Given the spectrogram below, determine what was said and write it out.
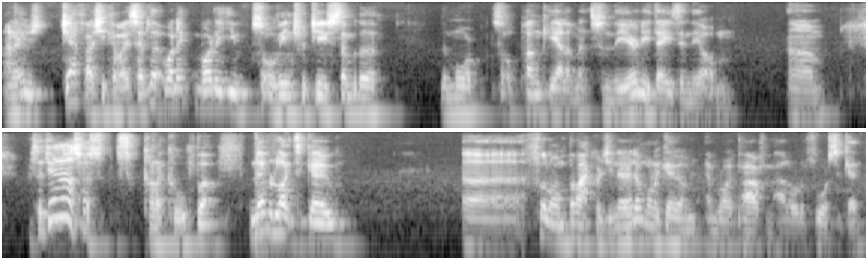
and it was Jeff actually came out and said, look, why don't, why don't you sort of introduce some of the the more sort of punky elements from the early days in the album? Um, I said, yeah, that's, that's kind of cool, but I never like to go uh, full on backwards. You know, I don't want to go and, and write Power from Hell or The Force again.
